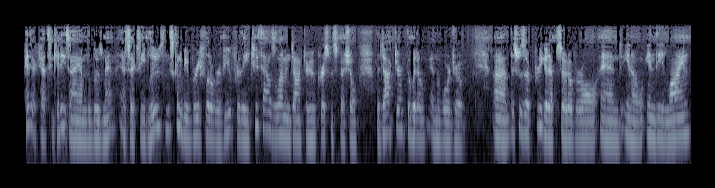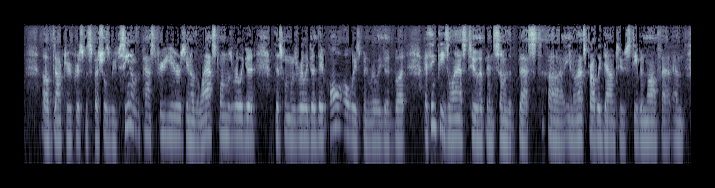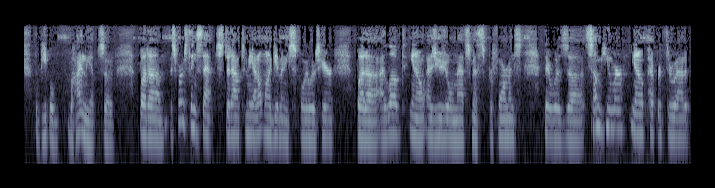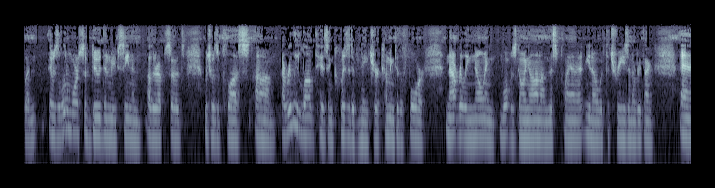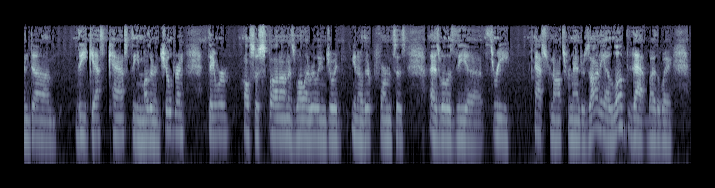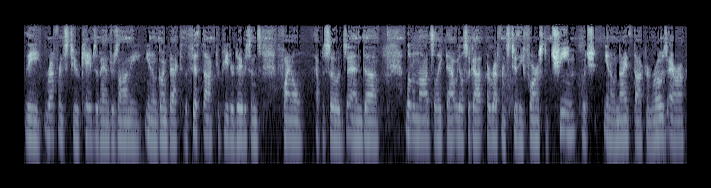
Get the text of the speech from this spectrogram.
Hey there, cats and kitties. I am the Bluesman, SXE Blues, and this is going to be a brief little review for the 2011 Doctor Who Christmas special, The Doctor, the Widow, and the Wardrobe. Uh, this was a pretty good episode overall, and, you know, in the line of Doctor Who Christmas specials we've seen over the past few years, you know, the last one was really good, this one was really good. They've all always been really good, but I think these last two have been some of the best. Uh, you know, that's probably down to Steven Moffat and the people behind the episode. But um, as far as things that stood out to me, I don't want to give any spoilers here, but uh, I loved, you know, as usual, Matt Smith's performance. There was uh, some humor, you know, peppered throughout it, but it was a little more subdued than we've seen in other episodes, which was a plus. Um, I really loved his inquisitive nature coming to the fore, not really knowing what was going on on this planet, you know, with the trees and everything. And um, the guest cast, the mother and children, they were also spot on as well. I really enjoyed, you know, their performances, as well as the uh, three astronauts from Androzani. I loved that, by the way, the reference to Caves of Androzani, you know, going back to the Fifth Doctor, Peter Davison's final episodes and uh, little nods like that. We also got a reference to the Forest of Cheem, which, you know, Ninth Doctor and Rose era.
